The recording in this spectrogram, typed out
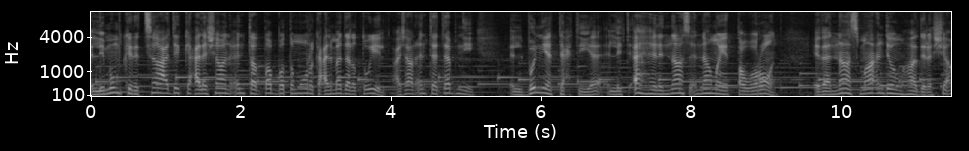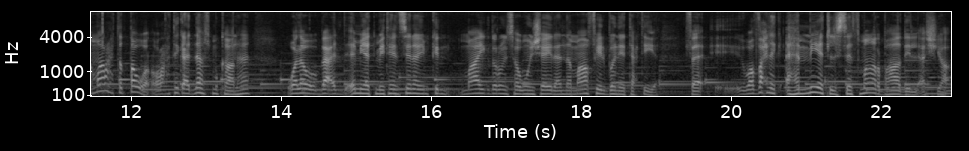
اللي ممكن تساعدك علشان أنت تضبط أمورك على المدى الطويل عشان أنت تبني البنية التحتية اللي تأهل الناس أنهم يتطورون. إذا الناس ما عندهم هذه الأشياء ما راح تتطور وراح تقعد نفس مكانها. ولو بعد 100 200 سنة يمكن ما يقدرون يسوون شيء لأن ما في البنية التحتية. فيوضح لك أهمية الاستثمار بهذه الأشياء.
